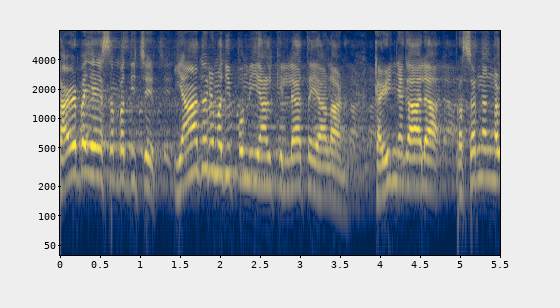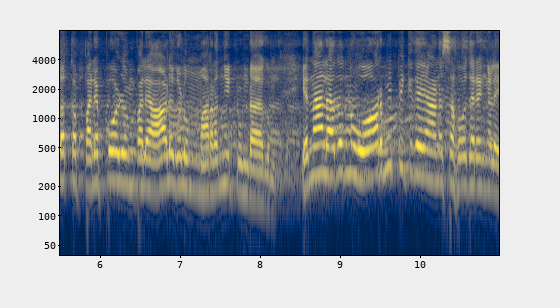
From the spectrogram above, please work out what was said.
കഴബയെ സംബന്ധിച്ച് യാതൊരു മതിപ്പും ഇയാൾക്കില്ലാത്തയാളാണ്. കഴിഞ്ഞകാല പ്രസംഗങ്ങളൊക്കെ പലപ്പോഴും പല ആളുകളും മറന്നിട്ടുണ്ടാകും. എന്നാൽ അതൊന്ന് ഓർമ്മിപ്പിക്കുകയാണ് സഹോദരങ്ങളെ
